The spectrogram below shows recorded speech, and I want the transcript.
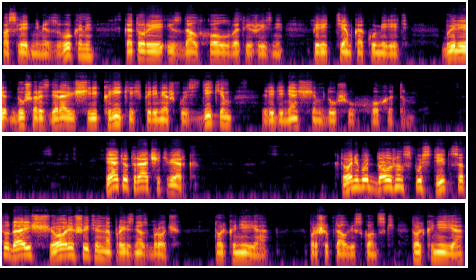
Последними звуками, которые издал Холл в этой жизни, перед тем, как умереть, были душераздирающие крики вперемешку с диким, леденящим душу хохотом. Пять утра, четверг. «Кто-нибудь должен спуститься туда еще», — решительно произнес Броч. «Только не я», — прошептал Висконский. «Только не я».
